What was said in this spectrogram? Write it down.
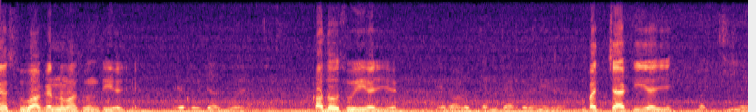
ਹਾਂ। ਸੂਆ ਕਿੰਨਵਾਂ ਸੁੰਦੀ ਹੈ ਜੀ? ਇਹ ਦੂਜਾ ਸੂਆ ਹੈ ਕਦੋਂ ਸੂਈ ਹੈ ਜੀ ਇਹ? ਤਿੰਨ ਚਾਰ ਦਿਨ ਨਹੀਂ ਬੱਚਾ ਕੀ ਹੈ ਜੀ? ਬੱਚੀ ਹੈ।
